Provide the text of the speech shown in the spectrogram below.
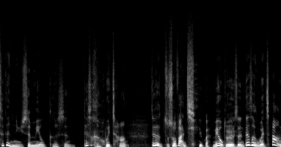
这个女生没有歌声，但是很会唱。这个说法很奇怪，没有歌声，但是很会唱。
